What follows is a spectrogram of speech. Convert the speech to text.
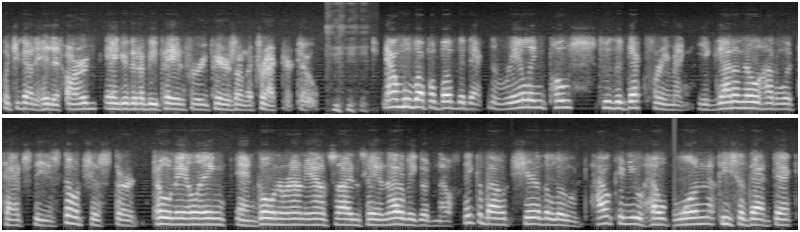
but you got to hit it hard, and you're going to be paying for repairs on the tractor too. now move up above the deck. The railing posts to the deck framing. You got to know how to attach these. Don't just start toenailing and going around the outside and saying that'll be good enough. Think about share the load. How can you help one piece of that deck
